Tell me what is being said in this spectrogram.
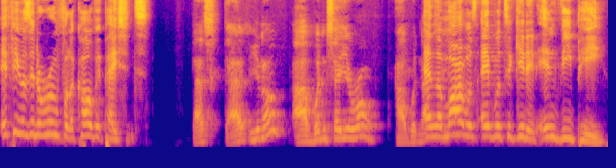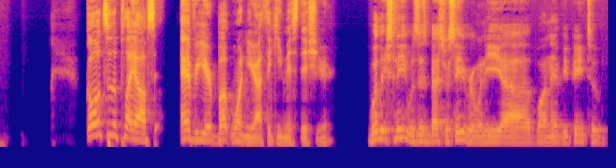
if he was in a room full of COVID patients. That's that, you know, I wouldn't say you're wrong. I would not. And Lamar was able to get an MVP, go to the playoffs every year, but one year. I think he missed this year. Willie Snead was his best receiver when he uh, won MVP too.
